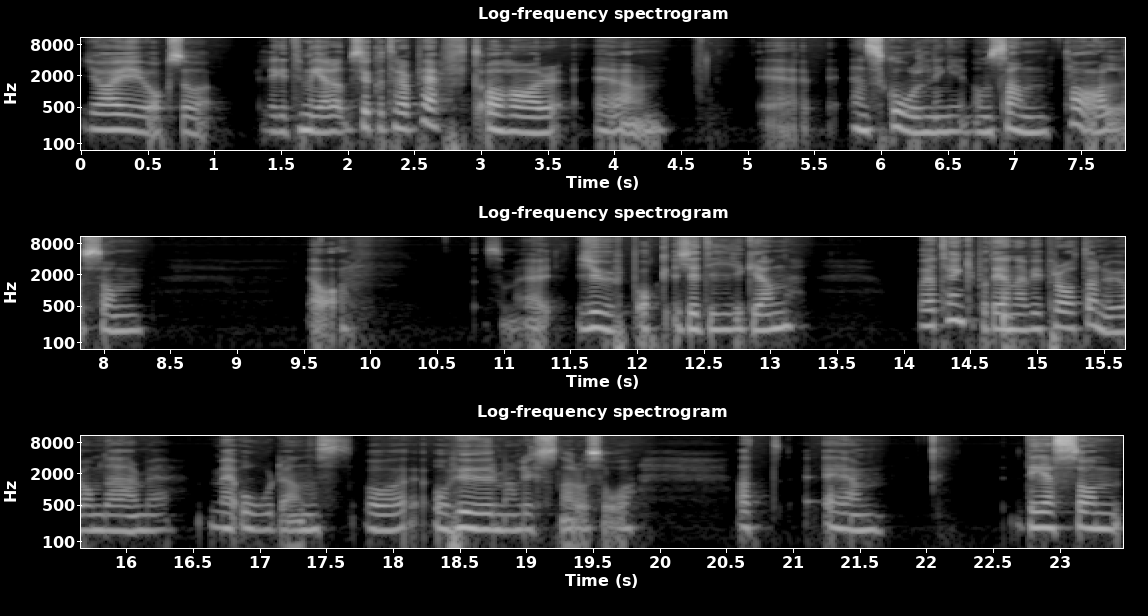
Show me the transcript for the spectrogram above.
jag är ju också legitimerad psykoterapeut och har ehm, eh, en skolning inom samtal som, ja, som är djup och gedigen. Och jag tänker på det när vi pratar nu om det här med, med orden och, och hur man lyssnar och så. Att eh, det som,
